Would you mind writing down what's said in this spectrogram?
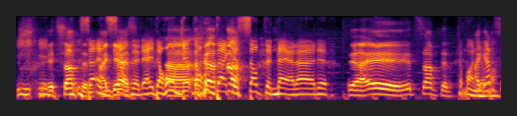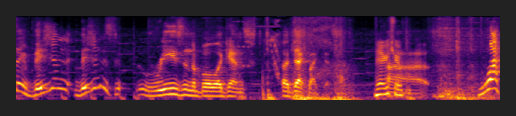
It's something, It's, I guess. something. Hey, the whole Uh, the whole deck is something, man. Uh, Yeah, hey, it's something. Come on, I Yoma. gotta say, Vision Vision is reasonable against a deck like this. very true. Uh, what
